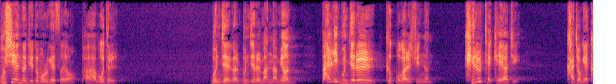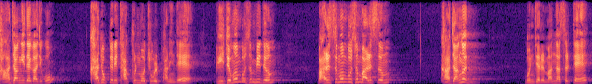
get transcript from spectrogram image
무시했는지도 모르겠어요. 바보들. 문제가, 문제를 만나면 빨리 문제를 극복할 수 있는 길을 택해야지. 가정의 가장이 돼가지고 가족들이 다 굶어 죽을 판인데 믿음은 무슨 믿음? 말씀은 무슨 말씀? 가장은 문제를 만났을 때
